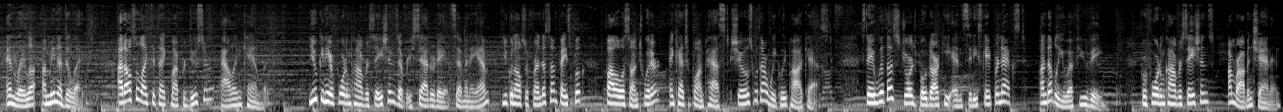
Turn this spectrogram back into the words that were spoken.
and Layla Amina Delay. I'd also like to thank my producer, Alan Canlett. You can hear Fordham Conversations every Saturday at 7 a.m. You can also friend us on Facebook, follow us on Twitter, and catch up on past shows with our weekly podcast. Stay with us. George Bodarky and Cityscape are next on WFUV. For Fordham Conversations, I'm Robin Shannon.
